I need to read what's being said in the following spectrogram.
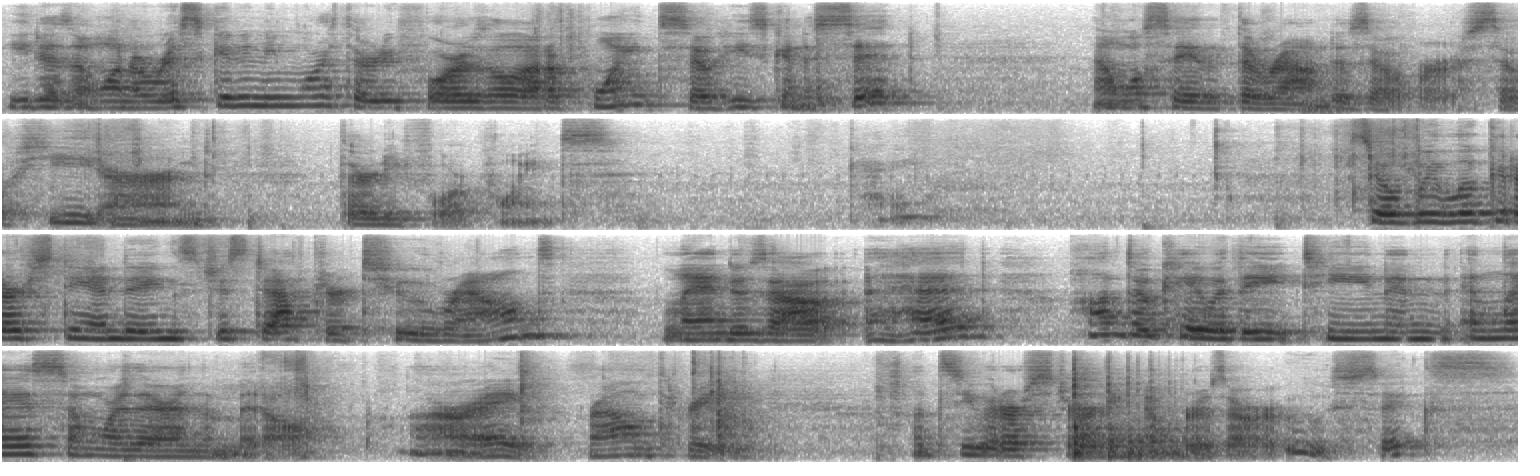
He doesn't want to risk it anymore. 34 is a lot of points, so he's gonna sit and we'll say that the round is over. So he earned 34 points. Okay. So if we look at our standings just after two rounds, Lando's out ahead. Han's okay with 18 and, and Leia's somewhere there in the middle. All right, round three. Let's see what our starting numbers are. Ooh, six.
